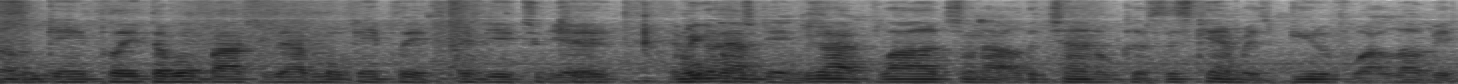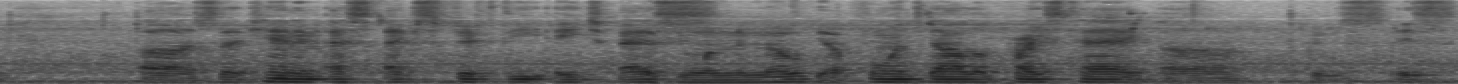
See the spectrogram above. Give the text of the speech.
Some gameplay, double unboxing. We have more gameplay NBA 2K. yeah, and we're gonna have games. we're gonna have vlogs on our other channel because this camera is beautiful. I love it. Uh, it's the Canon SX50 If HS. you wanted to know, yep. four hundred dollar price tag. Uh, it was it's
